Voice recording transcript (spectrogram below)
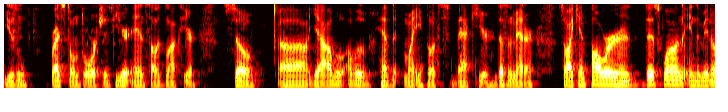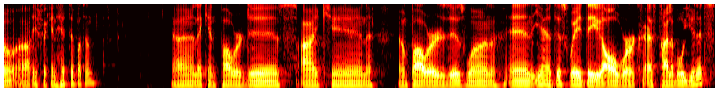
using redstone torches here and solid blocks here. So uh, yeah, I will I will have the, my inputs back here. Doesn't matter. So I can power this one in the middle uh, if I can hit the button, and I can power this. I can empower this one, and yeah, this way they all work as tileable units.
